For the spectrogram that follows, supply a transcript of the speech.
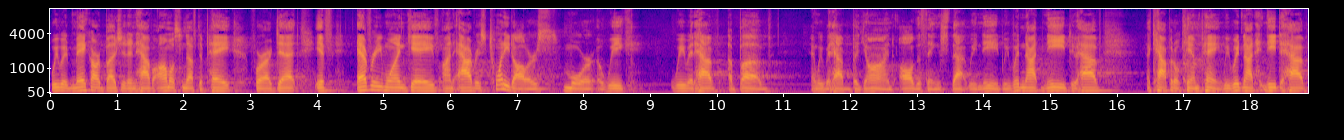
we would make our budget and have almost enough to pay for our debt. If everyone gave on average $20 more a week, we would have above and we would have beyond all the things that we need. We would not need to have a capital campaign. We would not need to have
